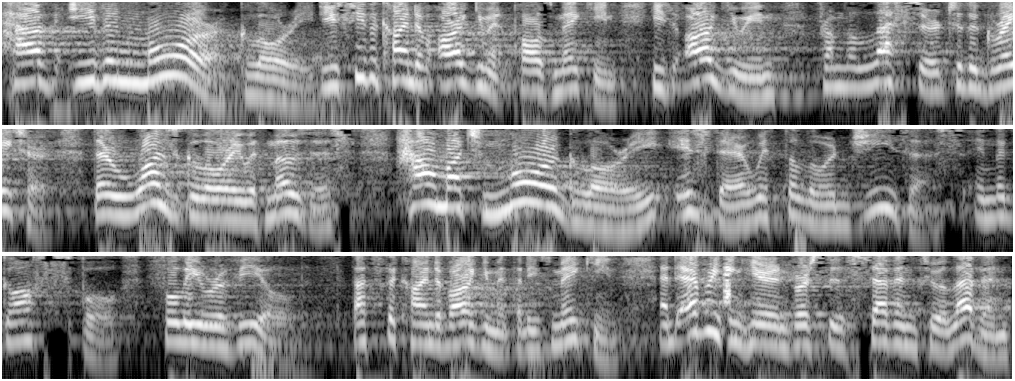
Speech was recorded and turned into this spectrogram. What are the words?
have even more glory? Do you see the kind of argument Paul's making? He's arguing from the lesser to the greater. There was glory with Moses. How much more glory is there with the Lord Jesus in the gospel, fully revealed? That's the kind of argument that he's making. And everything here in verses 7 to 11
